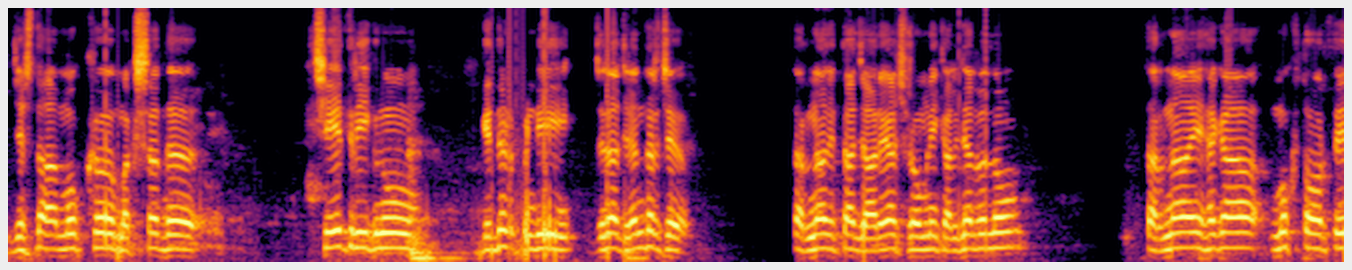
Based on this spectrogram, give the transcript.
ਜਿਸ ਦਾ ਮੁੱਖ ਮਕਸਦ 6 ਤਰੀਕ ਨੂੰ ਗਿੱਦੜ ਪਿੰਡੀ ਜ਼ਿਲ੍ਹਾ ਜਲੰਧਰ 'ਚ ਧਰਨਾ ਦਿੱਤਾ ਜਾ ਰਿਹਾ ਸ਼੍ਰੋਮਣੀ ਅਕਾਲੀ ਦਲ ਵੱਲੋਂ। ਧਰਨਾ ਇਹ ਹੈਗਾ ਮੁੱਖ ਤੌਰ ਤੇ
